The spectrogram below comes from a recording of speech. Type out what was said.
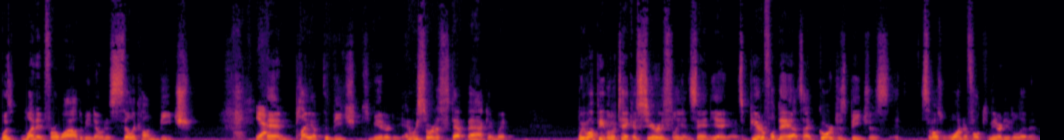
was wanted for a while to be known as Silicon Beach. Yeah. And play up the beach community. And we sort of stepped back and went, we want people to take us seriously in San Diego. It's a beautiful day outside, gorgeous beaches. It's the most wonderful community to live in.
